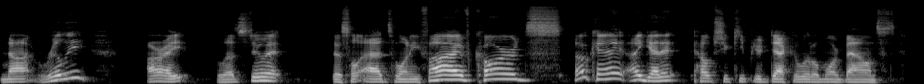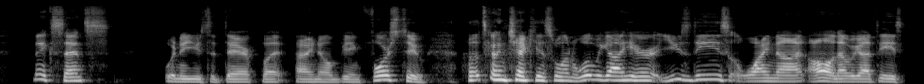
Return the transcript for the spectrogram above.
Not really. All right, let's do it. This will add 25 cards. Okay, I get it. Helps you keep your deck a little more balanced. Makes sense. Wouldn't have used it there, but I know I'm being forced to. Let's go and check this one. What we got here? Use these. Why not? Oh, now we got these.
